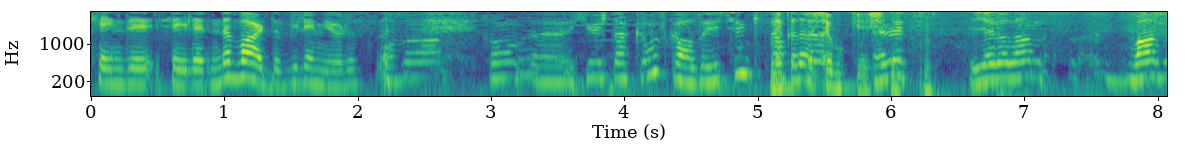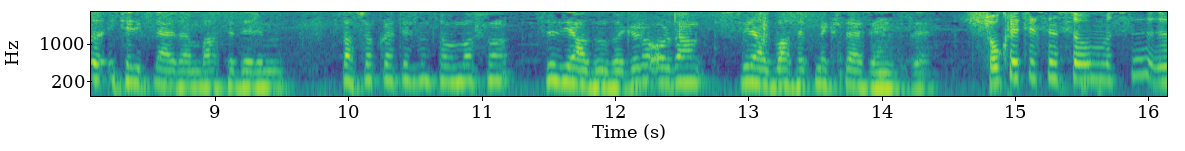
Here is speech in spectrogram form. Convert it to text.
kendi şeylerinde vardı bilemiyoruz. O zaman son 2-3 e, dakikamız kaldığı için kitapta... Ne kadar çabuk geçti. Evet. yer alan bazı içeriklerden bahsedelim. Mesela Sokrates'in savunmasını siz yazdığınıza göre oradan biraz bahsetmek isterseniz bize. Sokrates'in savunması e,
